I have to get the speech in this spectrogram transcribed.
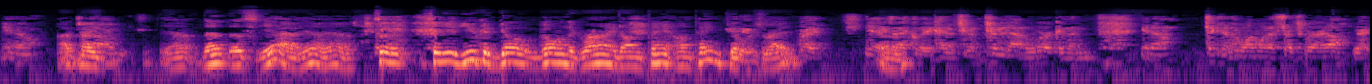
You know. I've made, Um, yeah, that, that's yeah, yeah, yeah. So, so you, you could go go on the grind on pain on painkillers, right? Right. Yeah, exactly. Kind of tune, tune it out and work, and then, you know, take another one when it starts wearing off. Right.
